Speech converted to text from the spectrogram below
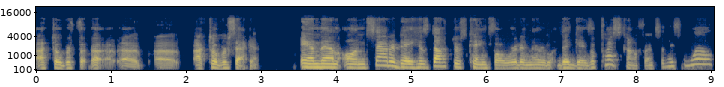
October th- uh, uh, uh, October second, and then on Saturday his doctors came forward and they they gave a press conference and they said, well,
